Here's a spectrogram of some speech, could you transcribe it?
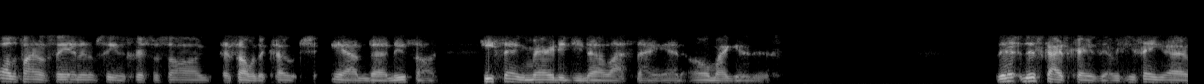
all the finals. They ended up singing a Christmas song, a song with a coach, and a new song. He sang "Mary Did You Know" last night, and oh my goodness, this, this guy's crazy. I mean, he sang uh,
